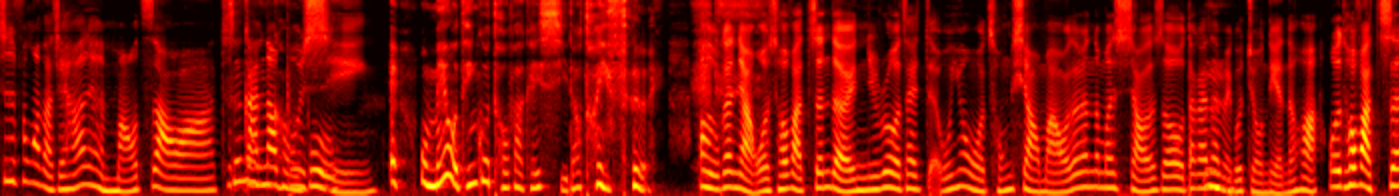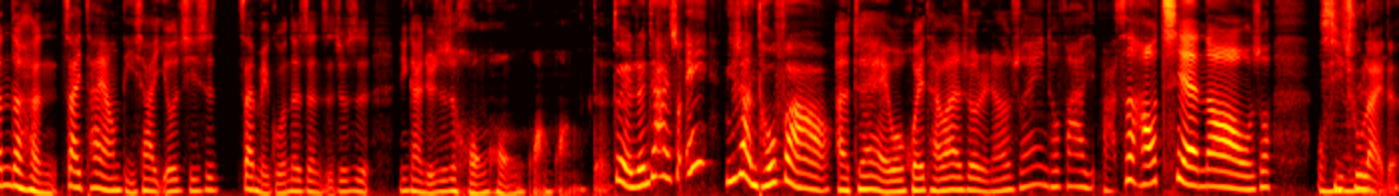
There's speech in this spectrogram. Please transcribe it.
就是疯狂打结，好像很毛躁啊，就是干到不行。哎、欸，我没有听过头发可以洗到褪色、欸。哦，我跟你讲，我头发真的，你如果在我，因为我从小嘛，我在那么小的时候，大概在美国九年的话，嗯、我的头发真的很在太阳底下，尤其是在美国那阵子，就是你感觉就是红红黄黄的。对，人家还说，哎、欸，你染头发哦？啊，对，我回台湾的时候，人家都说，哎、欸，你头发发色好浅哦。我说。洗出来的，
